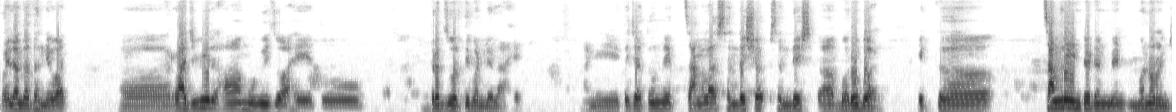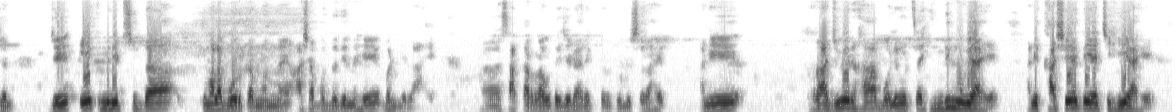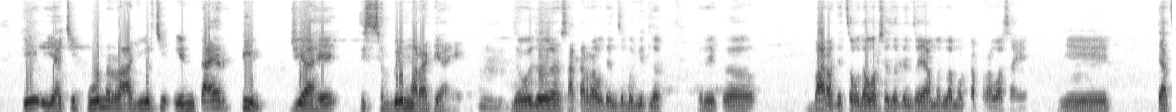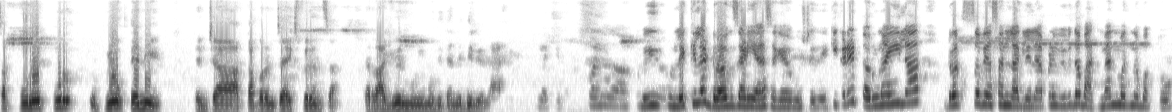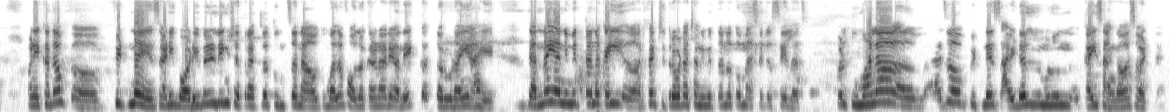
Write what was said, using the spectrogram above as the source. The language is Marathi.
पहिल्यांदा धन्यवाद. राजवीर हा मूवी जो आहे तो ड्रग्जवरती बनलेला आहे. आणि त्याच्यातून एक चांगला संदेश संदेश बरोबर एक चांगले एंटरटेनमेंट मनोरंजन जे एक मिनिट सुद्धा तुम्हाला बोर करणार नाही अशा पद्धतीने हे बनलेलं आहे. साकार राऊत त्याचे डायरेक्टर प्रोड्युसर आहेत आणि राजवीर हा बॉलिवूडचा हिंदी मूवी आहे आणि खासियत याची ही आहे की याची पूर्ण राजवीरची एंटायर टीम जी आहे ती सगळी मराठी आहे. जवळजवळ साकार राऊत यांचं बघितलं तर एक बारा ते चौदा वर्षाचा त्यांचा यामधला मोठा प्रवास आहे. आणि त्याचा पुरेपूर उपयोग त्यांनी त्यांच्या आतापर्यंतच्या एक्सपिरियन्सचा त्या राजवीर मूवीमध्ये त्यांनी दिलेला आहे. पण तुम्ही उल्लेख केला ड्रग्ज आणि या सगळ्या गोष्टी. एकीकडे तरुणाईला ड्रग्जचं व्यसन लागलेलं आहे. आपण विविध बातम्यांमधनं बघतो. पण एखादा फिटनेस आणि बॉडी बिल्डिंग क्षेत्रातलं तुमचं नाव तुम्हाला फॉलो करणारे अनेक तरुणाई आहे. त्यांना या निमित्तानं काही अर्थात चित्रपटाच्या निमित्तानं तो मेसेज असेलच. पण तुम्हाला ऍज अ फिटनेस आयडल म्हणून काही सांगावं असं वाटतंय?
